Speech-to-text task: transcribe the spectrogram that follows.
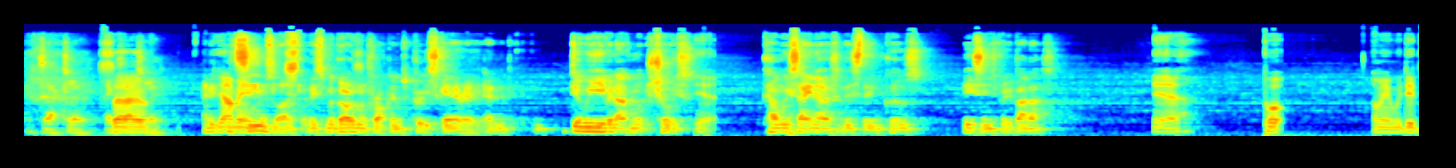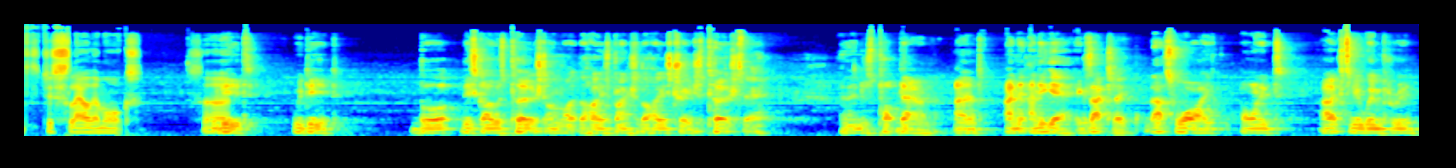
exactly. So, exactly. And it, yeah, it I mean, seems like this McGorgon Frocken's pretty scary. And do we even have much choice? Yeah. Can we say no to this thing because he seems pretty badass? Yeah, but I mean, we did just slay all them orcs. So we did, we did. But this guy was perched on like the highest branch of the highest tree, just perched there, and then just pop down. And yeah. and and yeah, exactly. That's why I wanted Alex to be whimpering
